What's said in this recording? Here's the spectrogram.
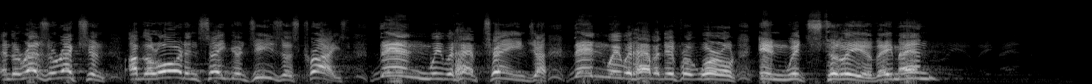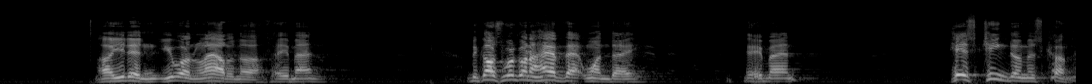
and the resurrection of the Lord and Savior Jesus Christ, then we would have change. Uh, then we would have a different world in which to live. Amen? Oh, you didn't, you wasn't loud enough. Amen? Because we're going to have that one day. Amen? His kingdom is coming.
